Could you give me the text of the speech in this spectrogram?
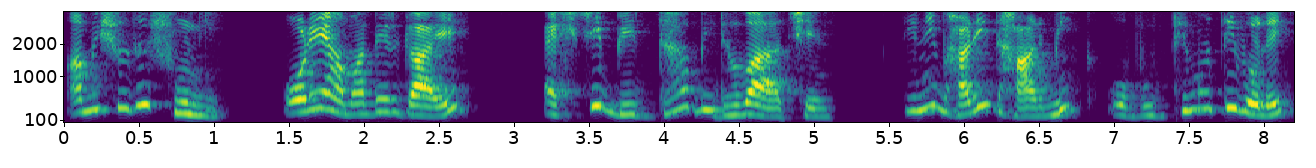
আমি শুধু শুনি। পরে আমাদের গায়ে একটি বৃদ্ধা বিধবা আছেন। তিনি ভারী ধার্মিক ও বুদ্ধিমতী বলে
